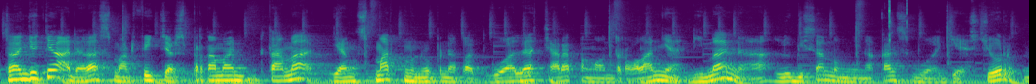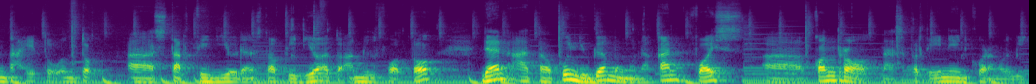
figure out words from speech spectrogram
Selanjutnya adalah smart features. Pertama pertama yang smart menurut pendapat gue adalah cara pengontrolannya. Di mana lu bisa menggunakan sebuah gesture entah itu untuk uh, start video dan stop video atau ambil foto dan ataupun juga menggunakan voice uh, control. Nah seperti ini kurang lebih.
